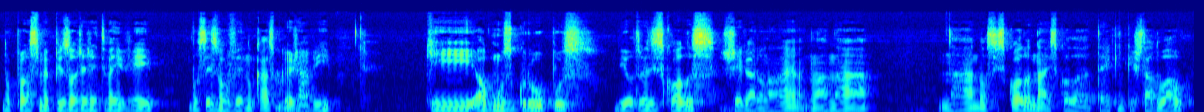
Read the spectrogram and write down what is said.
no próximo episódio a gente vai ver, vocês vão ver no caso porque eu já vi, que alguns grupos de outras escolas chegaram lá na, lá na, na nossa escola, na escola técnica estadual,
